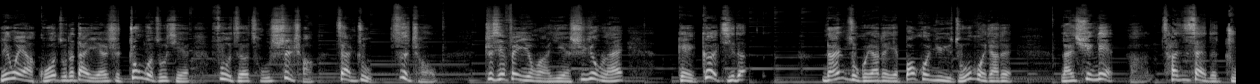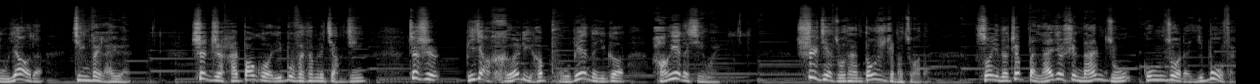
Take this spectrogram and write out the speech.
因为啊，国足的代言是中国足协负责从市场赞助自筹，这些费用啊也是用来给各级的男足国家队，也包括女足国家队来训练啊参赛的主要的经费来源，甚至还包括一部分他们的奖金，这是。比较合理和普遍的一个行业的行为，世界足坛都是这么做的，所以呢，这本来就是男足工作的一部分。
